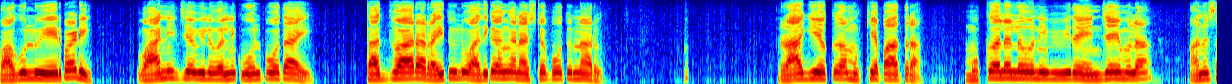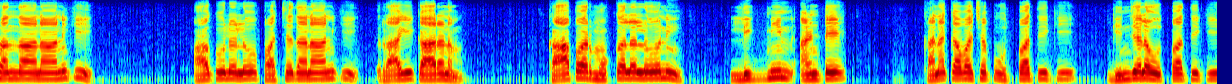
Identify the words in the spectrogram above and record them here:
పగుళ్ళు ఏర్పడి వాణిజ్య విలువల్ని కోల్పోతాయి. తద్వారా రైతులు అధికంగా నష్టపోతున్నారు. రాగి యొక్క ముఖ్య పాత్ర. మొక్కలలోని వివిధ ఎంజైముల అనుసంధానానికి ఆకులలో పచ్చదనానికి రాగి కారణం. కాపర్ మొక్కలలోని లిగ్నిన్ అంటే కణకవచపు ఉత్పత్తికి గింజల ఉత్పత్తికి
